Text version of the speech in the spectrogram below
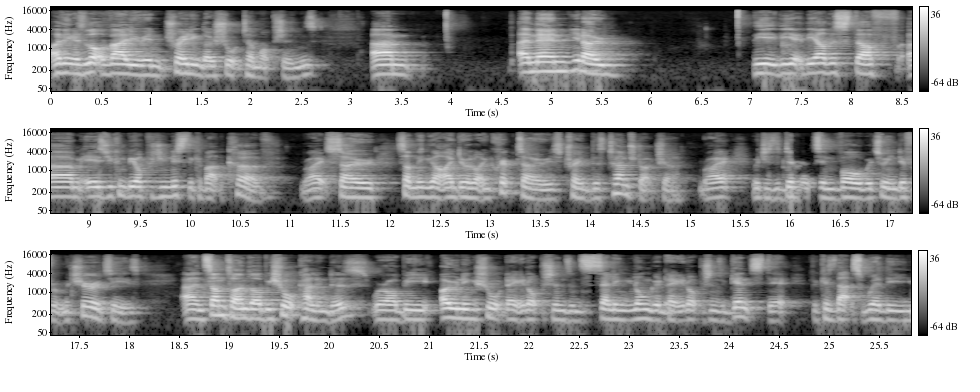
I think there's a lot of value in trading those short term options. Um, and then, you know, the the the other stuff um, is you can be opportunistic about the curve, right? So something that I do a lot in crypto is trade this term structure, right? Which is the difference in vol between different maturities. And sometimes I'll be short calendars where I'll be owning short dated options and selling longer dated options against it because that's where the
